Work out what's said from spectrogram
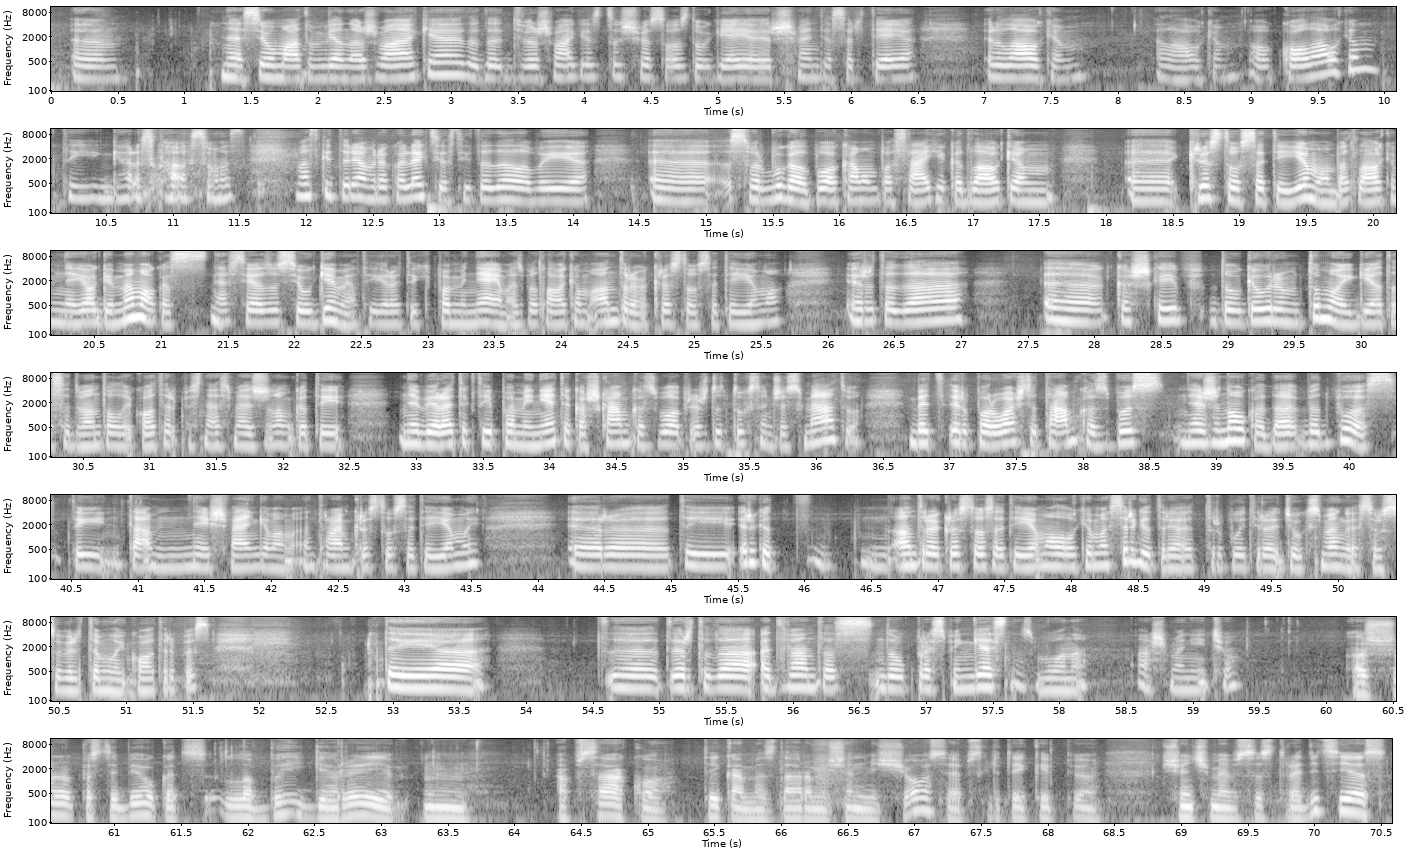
nes jau matom vieną žvakę, tada dvi žvakės, tos šviesos daugėja ir šventės artėja ir laukiam, laukiam. O ko laukiam? Tai geras klausimas. Mes kai turėjom rekolekcijas, tai tada labai e, svarbu gal buvo, ką mums pasakė, kad laukiam e, Kristaus ateimo, bet laukiam ne jo gimimo, kas, nes Jėzus jau gimė, tai yra tik paminėjimas, bet laukiam antrojo Kristaus ateimo. Ir tada kažkaip daugiau rimtumo įgyja tas advento laikotarpis, nes mes žinom, kad tai nebėra tik tai paminėti kažkam, kas buvo prieš 2000 metų, bet ir paruošti tam, kas bus, nežinau kada, bet bus. Tai tam neišvengiamam antrajam Kristaus ateimui. Ir e, tai irgi antrojo Kristaus ateimo laukimas irgi turėjo, turbūt yra džiaugsmingas ir suviltim laikotarpis. Tai uh, ir tada adventas daug prasmingesnis būna, aš manyčiau. Aš pastebėjau, kad labai gerai mm, apsako tai, ką mes darome šiandien mišiose, apskritai kaip e, švenčiame visas tradicijas,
